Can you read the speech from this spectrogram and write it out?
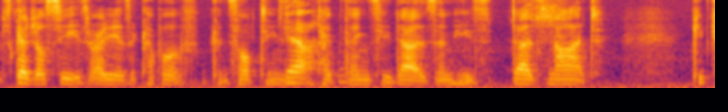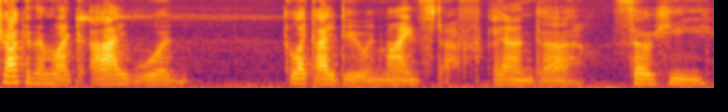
Schedule C's, right? He has a couple of consulting Yeah. type things he does, and he does not keep track of them like I would, like I do in my stuff. And uh, so he,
